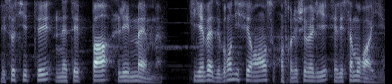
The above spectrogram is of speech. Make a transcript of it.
Les sociétés n'étaient pas les mêmes. Il y avait de grandes différences entre les chevaliers et les samouraïs.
